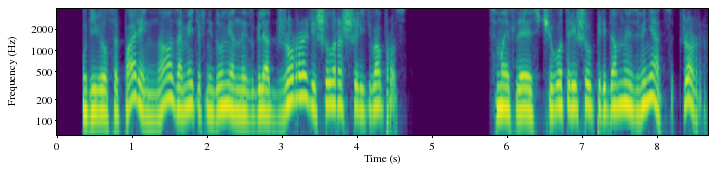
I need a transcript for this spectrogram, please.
— удивился парень, но, заметив недоуменный взгляд Джорра, решил расширить вопрос. «В смысле, с чего ты решил передо мной извиняться, Джорра?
